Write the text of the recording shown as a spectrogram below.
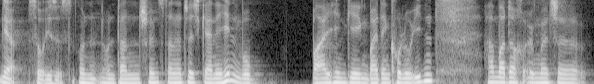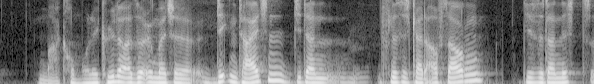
Ja, so ist es. Und, und dann schwimmst du natürlich gerne hin. Wobei hingegen bei den Kolloiden haben wir doch irgendwelche Makromoleküle, also irgendwelche dicken Teilchen, die dann Flüssigkeit aufsaugen, die sie dann nicht äh,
